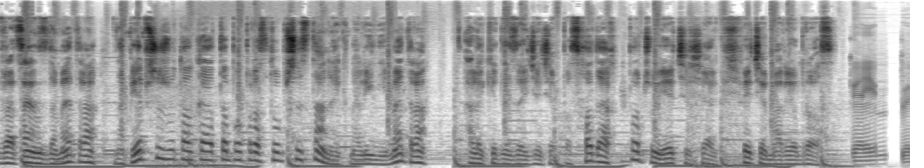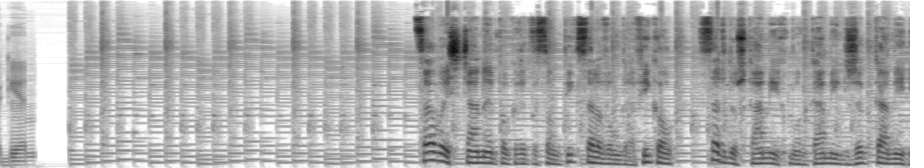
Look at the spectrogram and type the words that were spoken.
Wracając do metra, na pierwszy rzut oka to po prostu przystanek na linii metra, ale kiedy zejdziecie po schodach, poczujecie się jak w świecie Mario Bros. Całe ściany pokryte są pikselową grafiką, serduszkami, chmurkami, grzybkami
